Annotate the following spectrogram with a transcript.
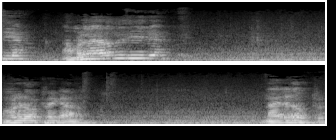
ചെയ്യാ? നമ്മൾ വേറെ ഒന്നും ചെയ്യില്ല നമ്മൾ ഡോക്ടറെ കാണും. നല്ല ഡോക്ടർ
